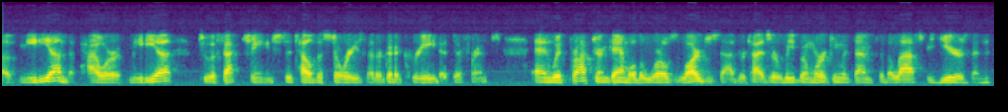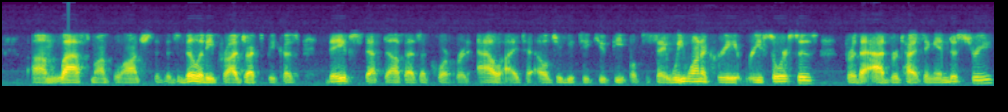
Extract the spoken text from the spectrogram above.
of media and the power of media to affect change, to tell the stories that are going to create a difference. And with Procter and Gamble, the world's largest advertiser, we've been working with them for the last few years, and um, last month launched the Visibility Project because they've stepped up as a corporate ally to LGBTQ people to say we want to create resources for the advertising industry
